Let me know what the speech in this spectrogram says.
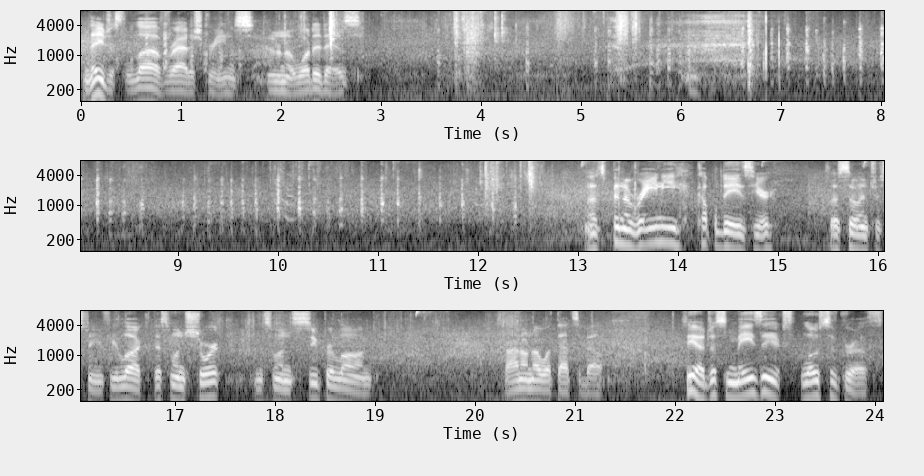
And they just love radish greens. I don't know what it is. Well, it's been a rainy couple days here. So it's so interesting. If you look, this one's short, this one's super long. So I don't know what that's about. So yeah, just amazing explosive growth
